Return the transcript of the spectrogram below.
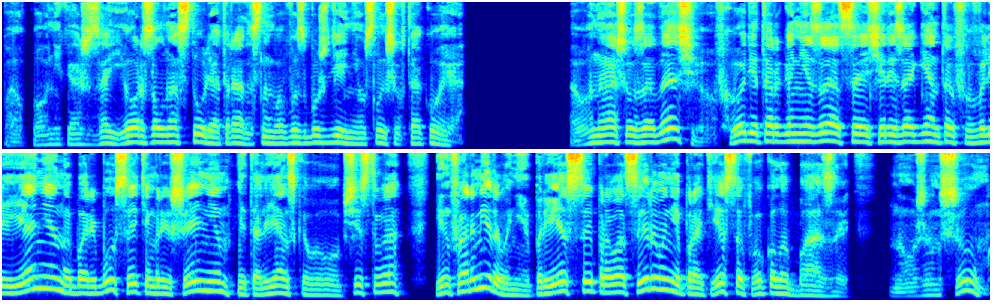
Полковник аж заерзал на стуле от радостного возбуждения, услышав такое. В нашу задачу входит организация через агентов влияния на борьбу с этим решением итальянского общества, информирование прессы, провоцирование протестов около базы. Нужен шум,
